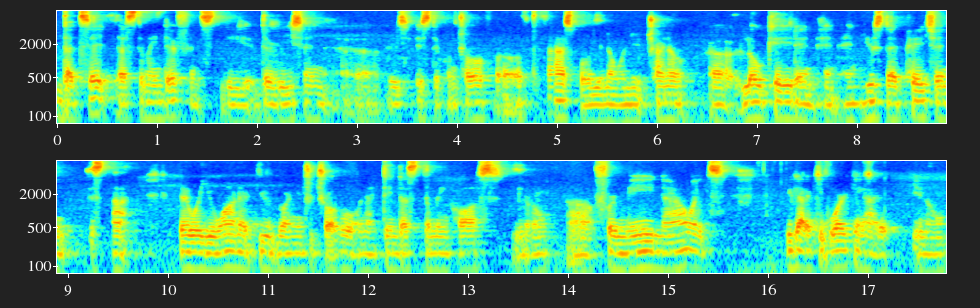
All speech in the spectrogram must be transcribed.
that's it. That's the main difference. The the reason uh, is, is the control of, of, the fastball. You know, when you're trying to uh, locate and, and, and use that pitch and it's not the way you want it, you run into trouble. And I think that's the main cause. You know, uh, for me now, it's you got to keep working at it. You know,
